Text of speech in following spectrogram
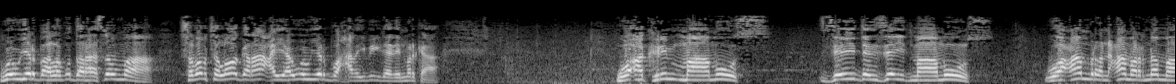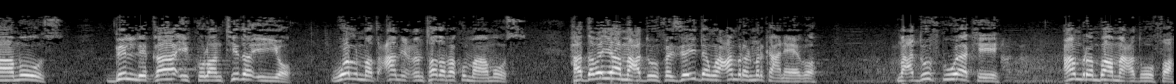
Wow yar baa lagu daraa sow maaha. Sababta loo garaacayaa wow yar buu xaday bay yidhahdeen markaa wa akrim maamuus. Zaydan zayd maamuus. Wa camran camarna maamuus. Biliqaa'i kulantida iyo walmadcami cuntadaba ku maamuus. Haddaba yaa macduufa zaydan wa camran markaan eego. Macduufku waa kee? Camran baa macduufa.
